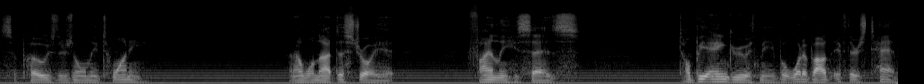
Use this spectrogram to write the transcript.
Suppose there's only 20, and I will not destroy it. Finally, he says, Don't be angry with me, but what about if there's 10?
